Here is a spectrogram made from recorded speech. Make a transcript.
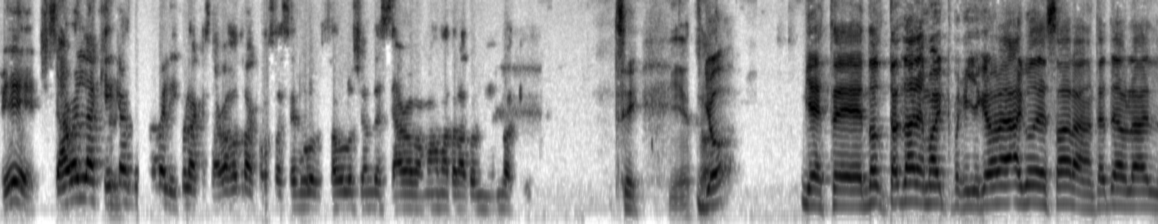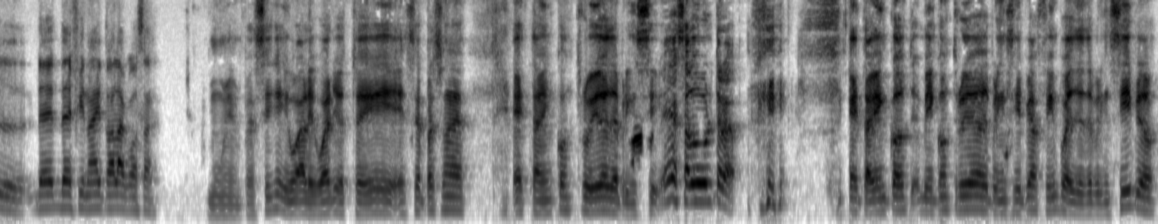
bitch. Sarah es la que de esta película, que Sarah es otra cosa, esa evolu- esa evolución de Sarah, vamos a matar a todo el mundo aquí. Sí. Y. Yo, y este, no, dale, Mark, porque yo quiero hablar algo de Sara antes de hablar de, de final y toda la cosa. Muy bien, pues sí, que igual, igual, yo estoy, ese personaje está bien construido desde el principio. ¡Eh, salud ultra! está bien, con- bien construido desde principio a fin, pues desde el principio,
